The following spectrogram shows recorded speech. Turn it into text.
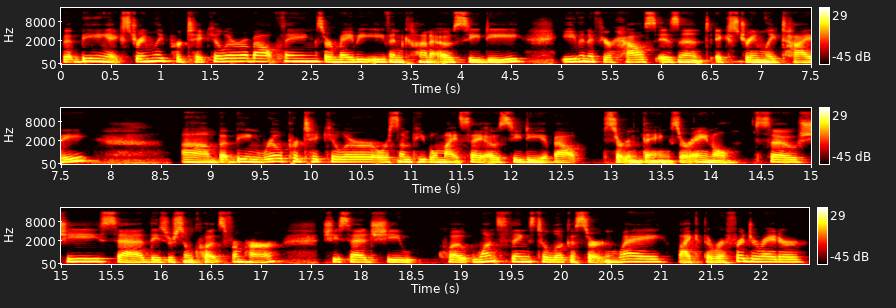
But being extremely particular about things, or maybe even kind of OCD, even if your house isn't extremely tidy um, but being real particular, or some people might say OCD about certain things or anal. So she said, these are some quotes from her. She said she, quote, wants things to look a certain way, like the refrigerator.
